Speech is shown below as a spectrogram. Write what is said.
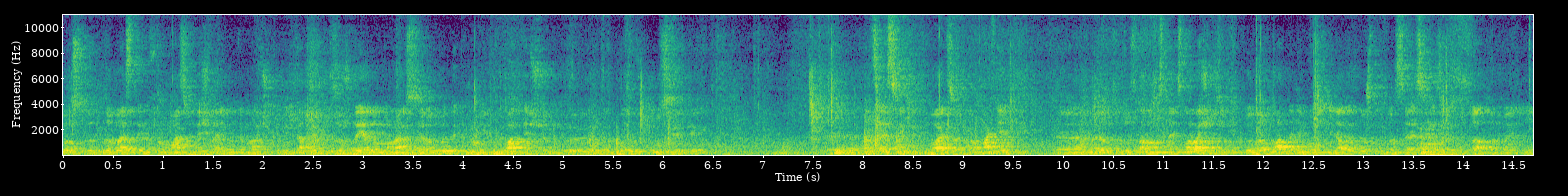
просто довести інформацію до членів виконавчого комітету. Як Завжди я намагаюся робити, комунікувати, щоб е, ви були в курсі тих е, процесів, які відбуваються в громаді. Е, Ми от з Русланом Станіславовичем закупили обладнання, ми виділяли кошти на сесії з депутатами. І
